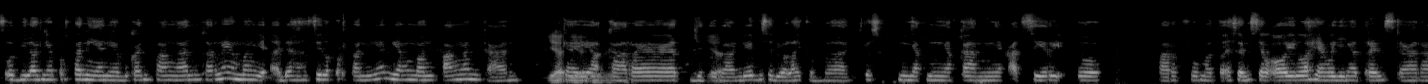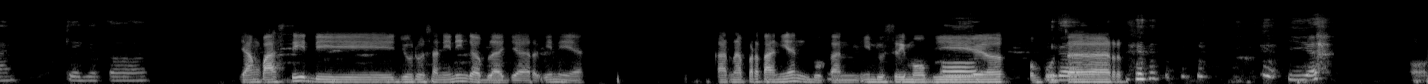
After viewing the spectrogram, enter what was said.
so bilangnya pertanian ya bukan pangan. Karena emang ya ada hasil pertanian yang non pangan kan. Ya, kayak ya, ya. karet gitu ya. kan dia bisa diolah ke bahan terus minyak minyakan minyak atsiri itu parfum atau essential oil lah yang lagi ngetrend sekarang. Kayak gitu. Yang pasti di jurusan ini nggak belajar ini ya. Karena pertanian bukan industri mobil oh, komputer. Iya. Oh.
